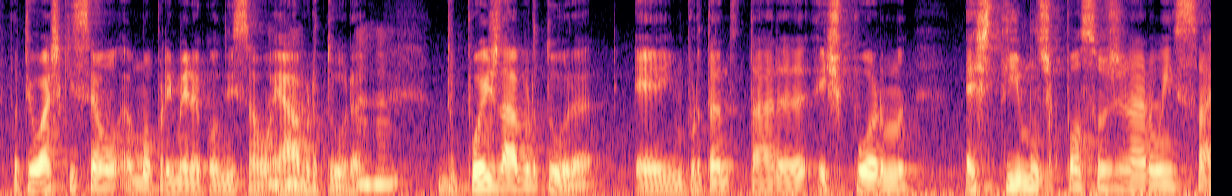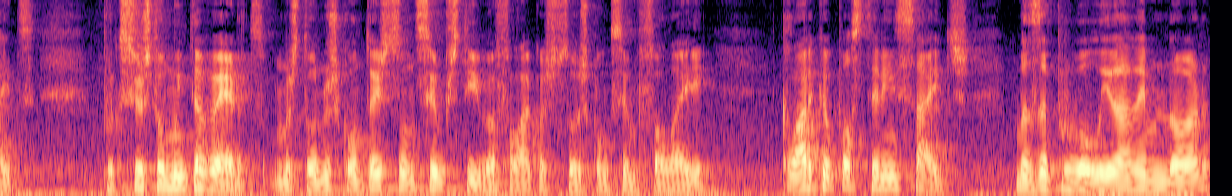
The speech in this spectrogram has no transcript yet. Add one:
Portanto, eu acho que isso é um- é uma primeira condição, é a abertura. Depois da abertura, é importante estar a expor-me a estímulos que possam gerar o insight. Porque se eu estou muito aberto, mas estou nos contextos onde sempre estive a falar com as pessoas com que sempre falei, claro que eu posso ter insights, mas a probabilidade é menor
